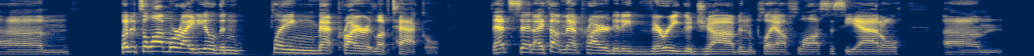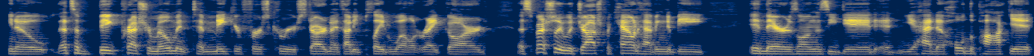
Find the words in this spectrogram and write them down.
Um, but it's a lot more ideal than playing Matt Pryor at left tackle. That said, I thought Matt Pryor did a very good job in the playoff loss to Seattle. Um, you know, that's a big pressure moment to make your first career start, and I thought he played well at right guard, especially with Josh McCown having to be in there as long as he did, and you had to hold the pocket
